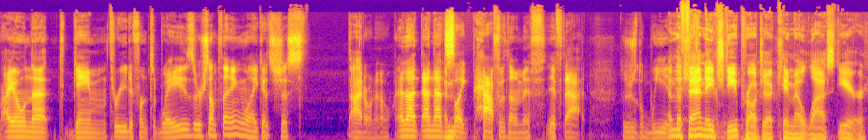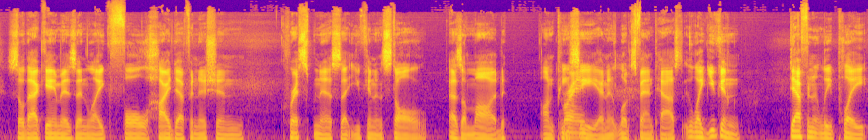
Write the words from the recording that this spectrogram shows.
i own that game three different ways or something like it's just i don't know and that and that's And- like half of them if if that there's the Wii and the Fan. HD project came out last year, so that game is in like full high definition crispness that you can install as a mod on PC, and it looks fantastic. Like you can definitely play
